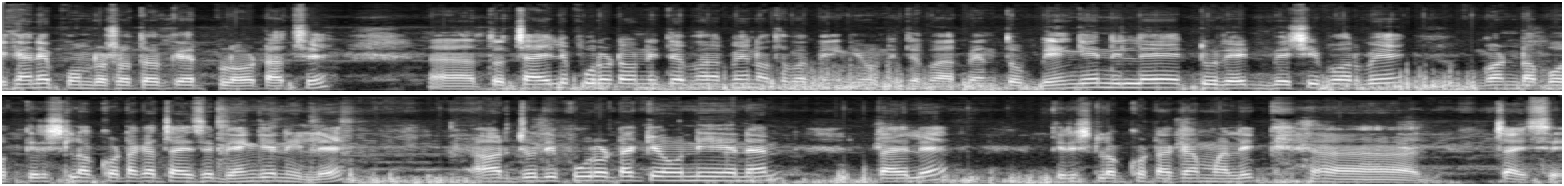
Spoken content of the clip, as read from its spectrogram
এখানে পনেরো শতকের প্লট আছে। তো চাইলে পুরোটাও নিতে পারবেন অথবা ভেঙেও নিতে পারবেন। তো ভেঙে নিলে একটু রেট বেশি পড়বে। গন্ডা বত্রিশ লক্ষ টাকা চাইছে ভেঙে নিলে। আর যদি পুরোটা কেউ নিয়ে নেন, তাইলে তিরিশ লক্ষ টাকা মালিক চাইছে।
